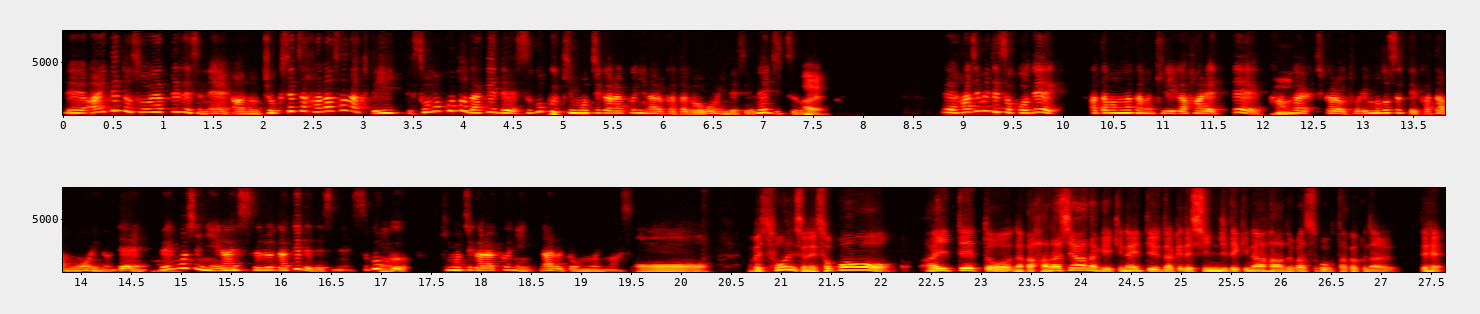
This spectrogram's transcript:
で、相手とそうやってですね、あの、直接話さなくていいって、そのことだけですごく気持ちが楽になる方が多いんですよね、実は。はい。で、初めてそこで頭の中の霧が晴れて考える力を取り戻すっていう方も多いので、うん、弁護士に依頼するだけでですね、すごく気持ちが楽になると思います。おやっぱりそうですよね。そこを相手となんか話し合わなきゃいけないっていうだけで心理的なハードルがすごく高くなる。で、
